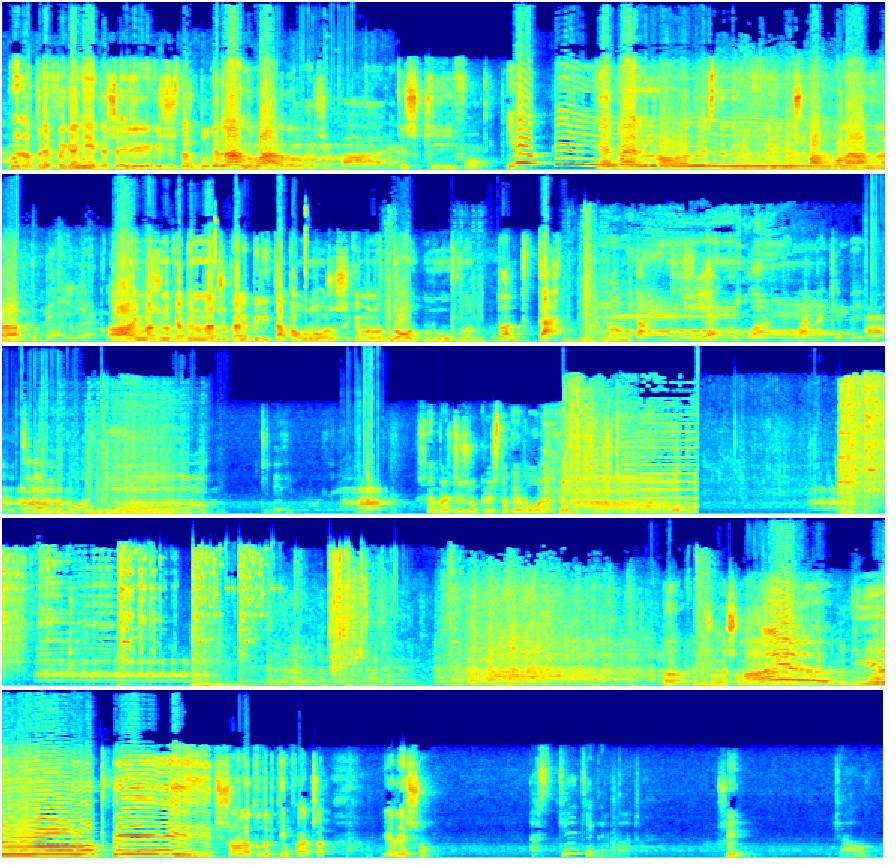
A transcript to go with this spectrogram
Ma non te ne frega niente, sei che si sta sbudellando, guardalo! Devo Che, schifo! Yuppi! Che bello la testa di mio figlio spappolata! Molto belli, ecco. Ah, immagino che abbiano una giocabilità paurosa, si chiamano Don't Move. Don't touch, non tattici, ecco, guarda che bello, non ti devi muovere. Ti devi muovere. Sembra Gesù Cristo che vola. Boh, ci sono messo male. Oh, non ti Yuppi! Ci sono andato dritto in faccia. E adesso? Ah, tieniti aggrappato. Sì? Ciao.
